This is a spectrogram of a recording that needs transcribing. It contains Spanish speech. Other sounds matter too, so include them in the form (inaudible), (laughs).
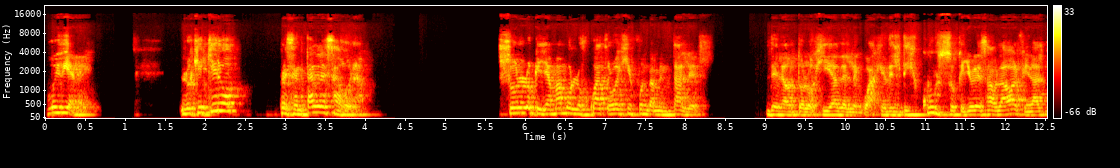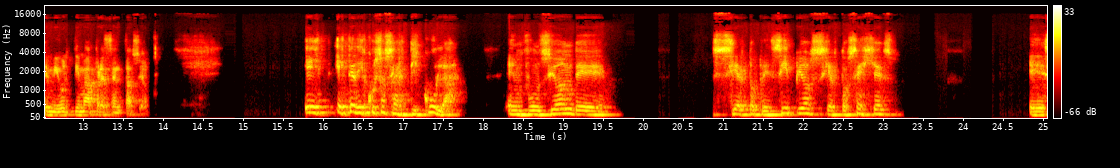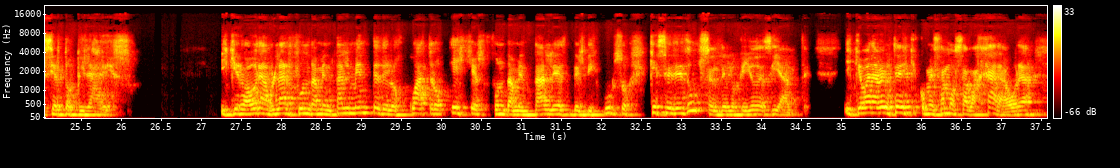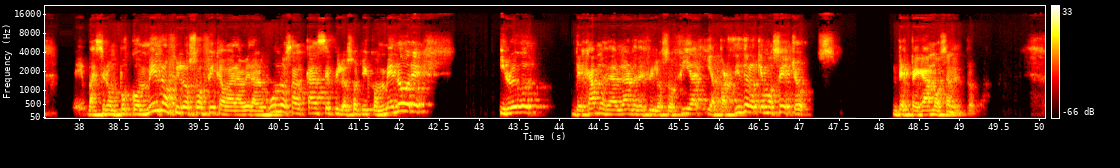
Muy bien. Lo que quiero presentarles ahora son lo que llamamos los cuatro ejes fundamentales de la ontología del lenguaje, del discurso que yo les he hablado al final de mi última presentación. Este discurso se articula en función de ciertos principios, ciertos ejes, eh, ciertos pilares. Y quiero ahora hablar fundamentalmente de los cuatro ejes fundamentales del discurso que se deducen de lo que yo decía antes y que van a ver ustedes que comenzamos a bajar ahora. Eh, va a ser un poco menos filosófica, van a haber algunos alcances filosóficos menores y luego dejamos de hablar de filosofía y a partir de lo que hemos hecho, despegamos en el programa.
